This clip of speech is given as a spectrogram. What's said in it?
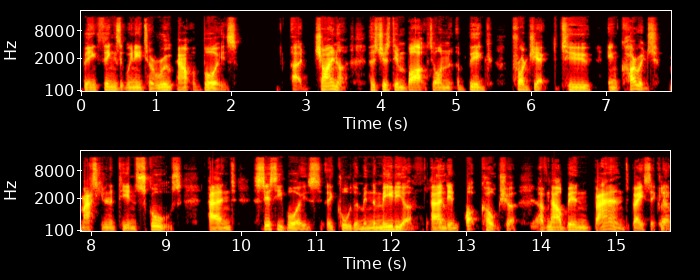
being things that we need to root out of boys, uh, China has just embarked on a big project to encourage masculinity in schools. And sissy boys, they call them in the media and in pop culture, Yeah. have now been banned basically. Yeah.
